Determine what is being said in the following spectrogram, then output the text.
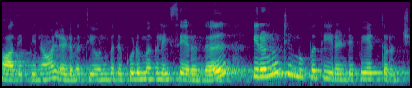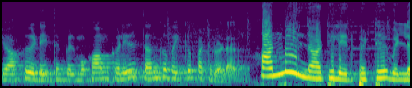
பாதிப்பினால் எழுபத்தி ஒன்பது குடும்பங்களைச் சேர்ந்த இருநூற்றி முப்பத்தி இரண்டு பேர் தொடர்ச்சியாக இடைத்தங்கள் முகாம்களில் தங்க வைக்கப்பட்டுள்ளனர். அண்மையில் நாட்டில் ஏற்பட்ட வெள்ள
